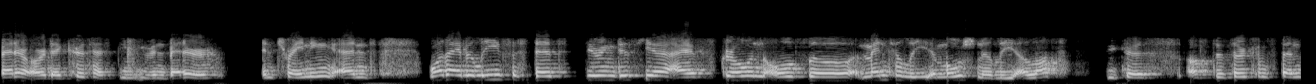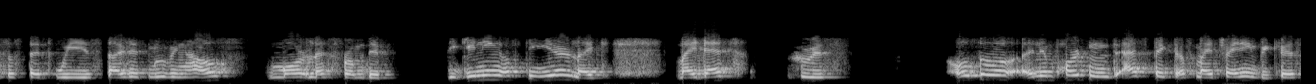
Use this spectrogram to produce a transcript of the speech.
better, or they could have been even better in training. And what I believe is that during this year, I've grown also mentally, emotionally a lot because of the circumstances that we started moving house more or less from the beginning of the year. Like my dad, who is also an important aspect of my training because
